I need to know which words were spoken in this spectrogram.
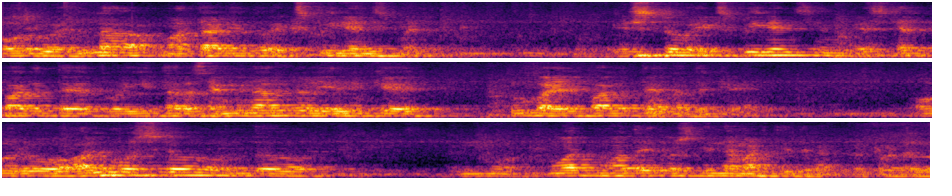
ಅವರು ಎಲ್ಲ ಮಾತಾಡಿದ್ದು ಎಕ್ಸ್ಪೀರಿಯನ್ಸ್ ಮೇಲೆ. ಎಷ್ಟು ಎಕ್ಸ್ಪೀರಿಯನ್ಸ್ ನಿಮ್ಗೆ ಎಷ್ಟು ಹೆಲ್ಪ್ ಆಗುತ್ತೆ? ಅಥವಾ ಈ ಥರ ಸೆಮಿನಾರ್ಗಳು ಏನಕ್ಕೆ ತುಂಬ ಹೆಲ್ಪ್ ಆಗುತ್ತೆ ಅನ್ನೋದಕ್ಕೆ ಅವರು ಆಲ್ಮೋಸ್ಟ್ ಒಂದು ಮೂವತ್ತು ಮೂವತ್ತೈದು ವರ್ಷದಿಂದ ಮಾಡ್ತಿದ್ರು ಅಂಕಲ್. ಟೋಟಲ್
